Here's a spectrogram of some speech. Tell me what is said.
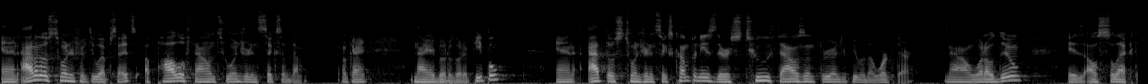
And out of those 250 websites, Apollo found 206 of them. Okay. Now you're able to go to people, and at those 206 companies, there's 2,300 people that work there. Now, what I'll do is I'll select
